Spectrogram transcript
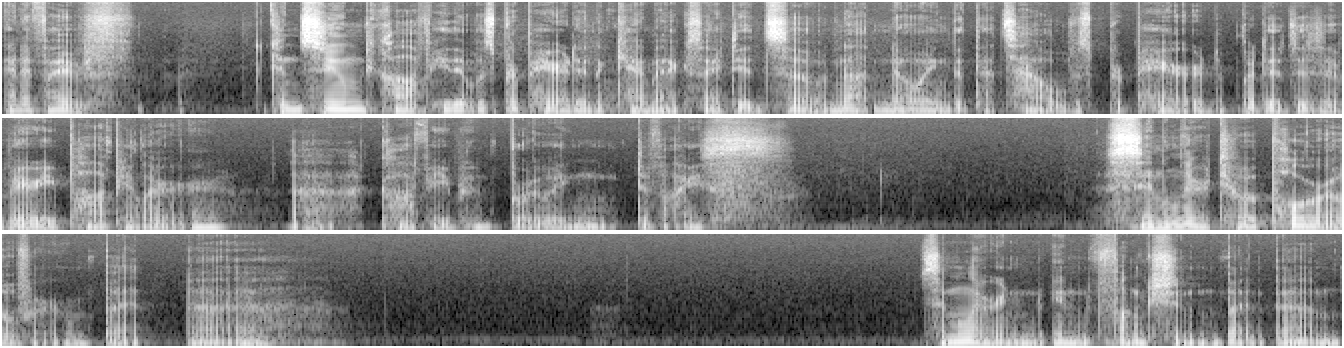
And if I've consumed coffee that was prepared in a Chemex, I did so not knowing that that's how it was prepared, but it is a very popular uh, coffee brewing device. Similar to a pour over, but uh, similar in, in function, but um,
